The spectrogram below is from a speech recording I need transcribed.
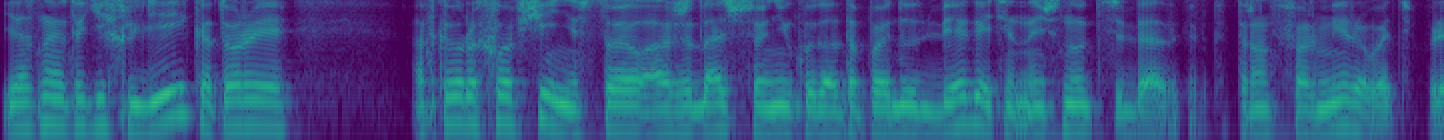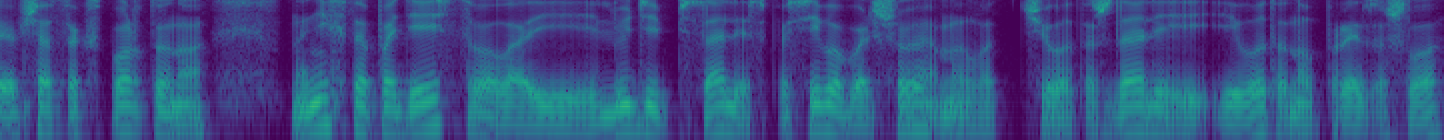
я знаю таких людей, которые от которых вообще не стоило ожидать, что они куда-то пойдут бегать и начнут себя как-то трансформировать, приобщаться к спорту, но на них это подействовало, и люди писали «спасибо большое, мы вот чего-то ждали, и, и вот оно произошло».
